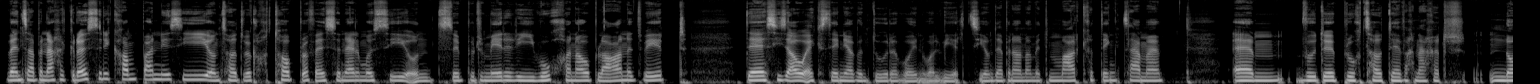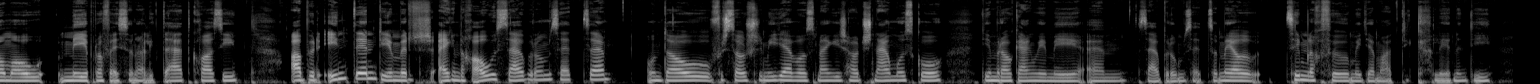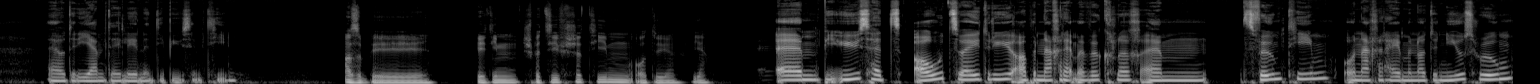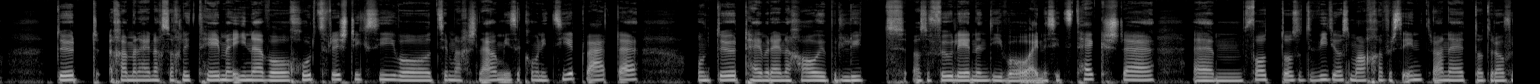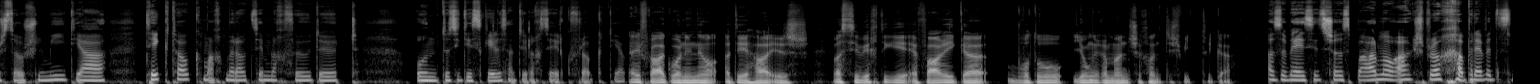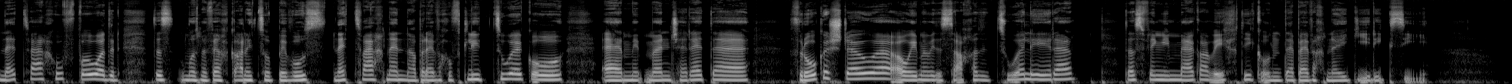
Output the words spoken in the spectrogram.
Wenn es aber nachher größere Kampagnen sind und es halt wirklich top professionell muss sein und es über mehrere Wochen auch geplant wird, dann sind es auch externe Agenturen, die involviert sind und eben auch noch mit dem Marketing zusammen. Ähm, weil dort braucht es halt einfach nachher nochmal mehr Professionalität quasi. Aber intern die wir eigentlich alles selber umsetzen und auch für Social Media, wo es manchmal halt schnell muss gehen, die wir auch irgendwie mehr ähm, selber umsetzen. Wir haben ziemlich viele Mediamatik-Lernende äh, oder IMD-Lernende bei uns im Team. Also bei, bei deinem spezifischen Team oder wie? Ähm, bei uns hat es auch zwei, drei, aber nachher hat man wirklich ähm, das Filmteam und nachher haben wir noch den Newsroom. Dort kommen eigentlich so ein bisschen Themen rein, die kurzfristig sind, die ziemlich schnell müssen kommuniziert werden Und dort haben wir eigentlich auch über Leute, also viele Lernende, die einerseits Texte, ähm, Fotos oder Videos machen fürs Intranet oder auch für Social Media. TikTok macht man auch ziemlich viel dort. Und da sind die Skills natürlich sehr gefragt. Ja. Eine Frage, die ich noch an dich habe, ist, was sind wichtige Erfahrungen, die du jüngeren Menschen könntest weitergeben also wir haben es jetzt schon ein paar Mal angesprochen, aber eben das Netzwerk aufbauen, oder das muss man vielleicht gar nicht so bewusst Netzwerk nennen, aber einfach auf die Leute zugehen, äh, mit Menschen reden, Fragen stellen, auch immer wieder Sachen dazulernen. Das finde ich mega wichtig und eben einfach neugierig sein.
